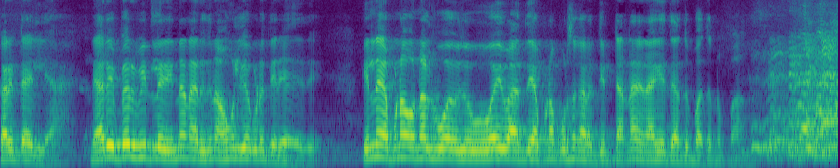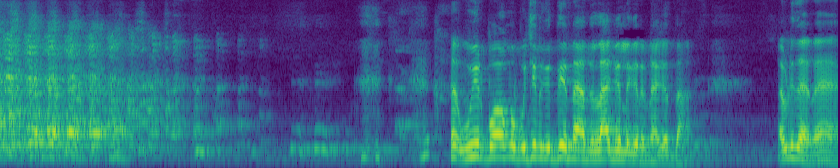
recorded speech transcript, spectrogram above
கரெக்டாக இல்லையா? நிறைய பேர் வீட்டில் என்ன நடக்குதுன்னு அவங்களுக்கே கூட தெரியாது. இல்லை எப்படின்னா ஒரு நாள் ஓ- இருந்து எப்படின்னா புருஷங்காரன் திட்டான்னா நகையை திறந்து பார்த்து நிற்பாங்க உயிர் போகாமல் புச்சினுக்கு என்ன? அந்த லாக்கரில் இருக்கிற நகை தான். அப்படி தானே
